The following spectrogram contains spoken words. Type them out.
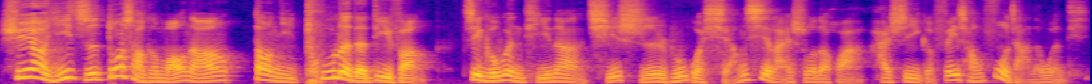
需要移植多少个毛囊到你秃了的地方？这个问题呢，其实如果详细来说的话，还是一个非常复杂的问题。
